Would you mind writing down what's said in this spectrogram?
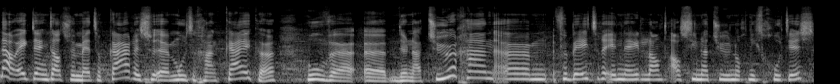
Nou, ik denk dat we met elkaar eens eh, moeten gaan kijken hoe we eh, de natuur gaan ehm, verbeteren in Nederland als die natuur nog niet goed is.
